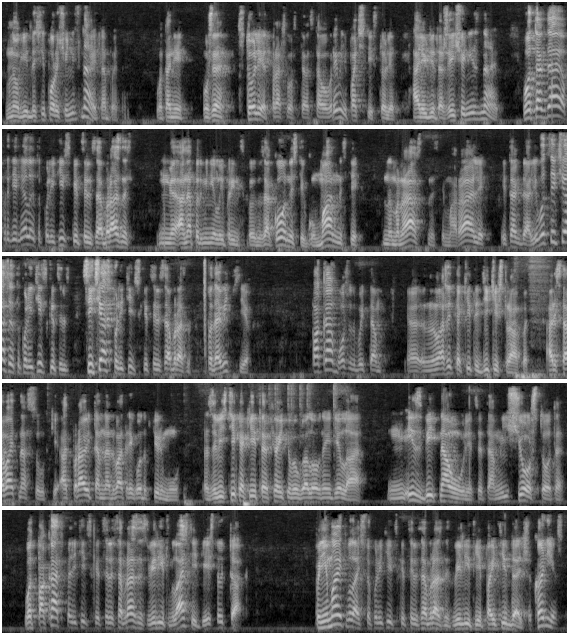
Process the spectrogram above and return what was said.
многие до сих пор еще не знают об этом. Вот они уже сто лет прошло с того времени, почти сто лет, а люди даже еще не знают. Вот тогда определяла эта политическая целесообразность, она подменила и принципы законности, гуманности, нравственности, морали и так далее. И вот сейчас это политическая цель, сейчас политически целесообразно подавить всех. Пока, может быть, там э, наложить какие-то дикие штрафы, арестовать на сутки, отправить там на 2-3 года в тюрьму, завести какие-то фейковые уголовные дела, избить на улице, там еще что-то. Вот пока политическая целесообразность велит власти действовать так. Понимает власть, что политическая целесообразность велит ей пойти дальше? Конечно.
